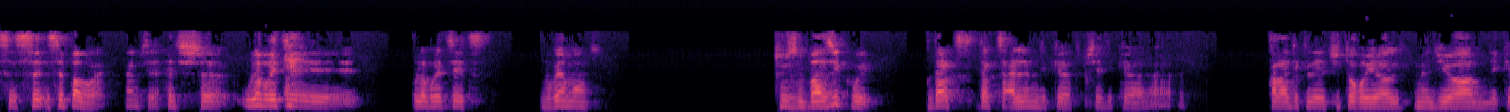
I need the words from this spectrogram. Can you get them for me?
c'est pas vrai فهمتي حيت ولا بغيتي ولا بغيتي vraiment tous ال basiques oui تقدر تقدر تعلم ديك تمشي ديك تقرا ديك les tutoriels Medium ديك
